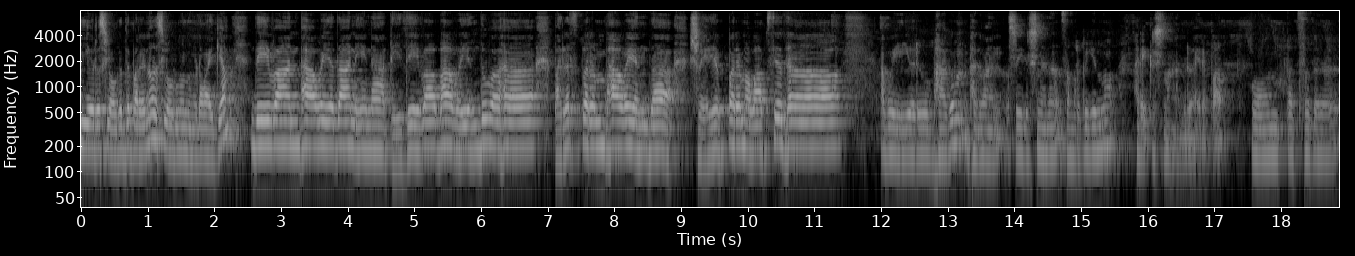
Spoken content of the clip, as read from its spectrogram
ഈ ഒരു ശ്ലോകത്തിൽ പറയുന്നത്. ശ്ലോകം ഒന്നും കൂടെ വായിക്കാം. ദേവാൻ ഭാവയതാനേനാ തേ ദേവാ എന്തുവഹ പരസ്പരം ഭാവയന്ത. ശ്രേയപരമവാപ്സ്യത. അപ്പോൾ ഈ ഒരു ഭാഗം ഭഗവാൻ ശ്രീകൃഷ്ണന് സമർപ്പിക്കുന്നു. ഹരേ കൃഷ്ണ ഗുരുവായൂരപ്പ. ഓം തത്സത്.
